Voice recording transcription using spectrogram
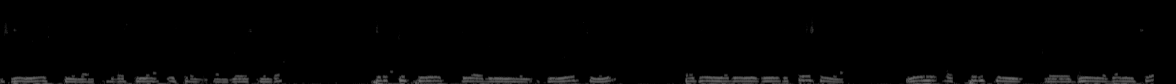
Zilnius'uyla arasında yapmış oldukları görüşmede Türkiye'yi diye bilinen Zilnius'un ödül nedeni dinledikten sonra yeni extension e, düğüne dönüşü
